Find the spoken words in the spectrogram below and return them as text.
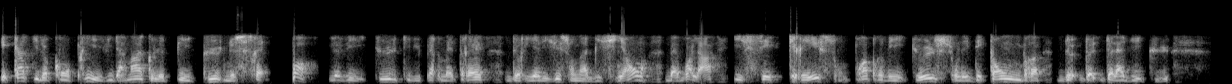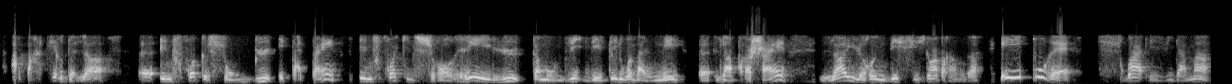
Et quand il a compris, évidemment, que le PQ ne serait pas le véhicule qui lui permettrait de réaliser son ambition, ben voilà, il s'est créé son propre véhicule sur les décombres de, de, la véhicule. À partir de là, euh, une fois que son but est atteint, une fois qu'il sera réélu, comme on dit, des deux doigts dans le nez euh, l'an prochain, là, il aura une décision à prendre. Et il pourrait soit évidemment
